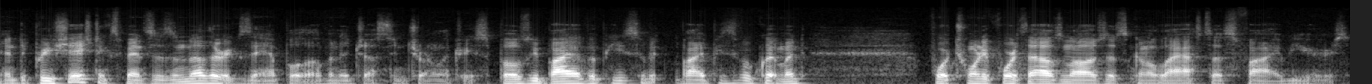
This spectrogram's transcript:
And depreciation expense is another example of an adjusting journal entry. Suppose we buy a piece of, buy a piece of equipment for $24,000 that's going to last us five years.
